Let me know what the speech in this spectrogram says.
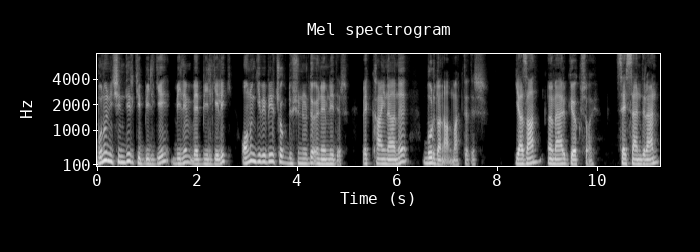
Bunun içindir ki bilgi, bilim ve bilgelik onun gibi birçok düşünürde önemlidir ve kaynağını buradan almaktadır. Yazan Ömer Göksoy Seslendiren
